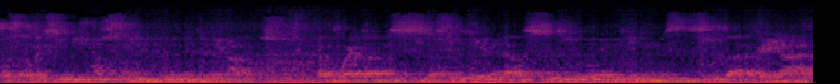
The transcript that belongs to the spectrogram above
cosas en sí mismas son indeterminadas. El poeta necesita fingir en el sentido en que necesita crear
